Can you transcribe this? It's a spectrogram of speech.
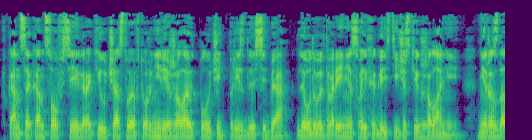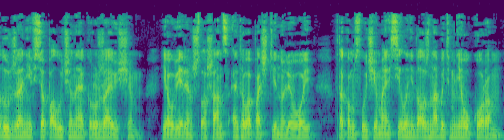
В конце концов, все игроки, участвуя в турнире, желают получить приз для себя, для удовлетворения своих эгоистических желаний. Не раздадут же они все полученное окружающим. Я уверен, что шанс этого почти нулевой. В таком случае моя сила не должна быть мне укором.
